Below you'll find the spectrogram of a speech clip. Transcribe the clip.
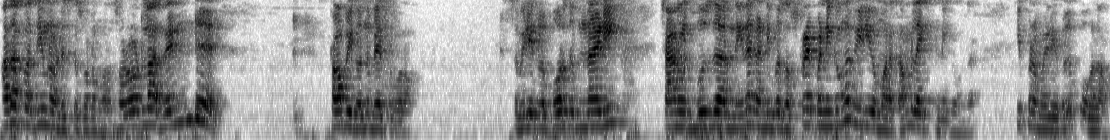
அதை பற்றியும் நம்ம டிஸ்கஸ் பண்ண போகிறோம் ஸோ டோட்டலாக ரெண்டு டாபிக் வந்து பேச போகிறோம் ஸோ வீடியோக்குள்ளே போகிறதுக்கு முன்னாடி சேனலுக்கு புதுசாக இருந்தீங்கன்னா கண்டிப்பாக சப்ஸ்கிரைப் பண்ணிக்கோங்க. வீடியோ மறக்காமல் லைக் பண்ணிக்கோங்க. இப்போ நம்ம வீடியோக்குள்ளே போகலாம்.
